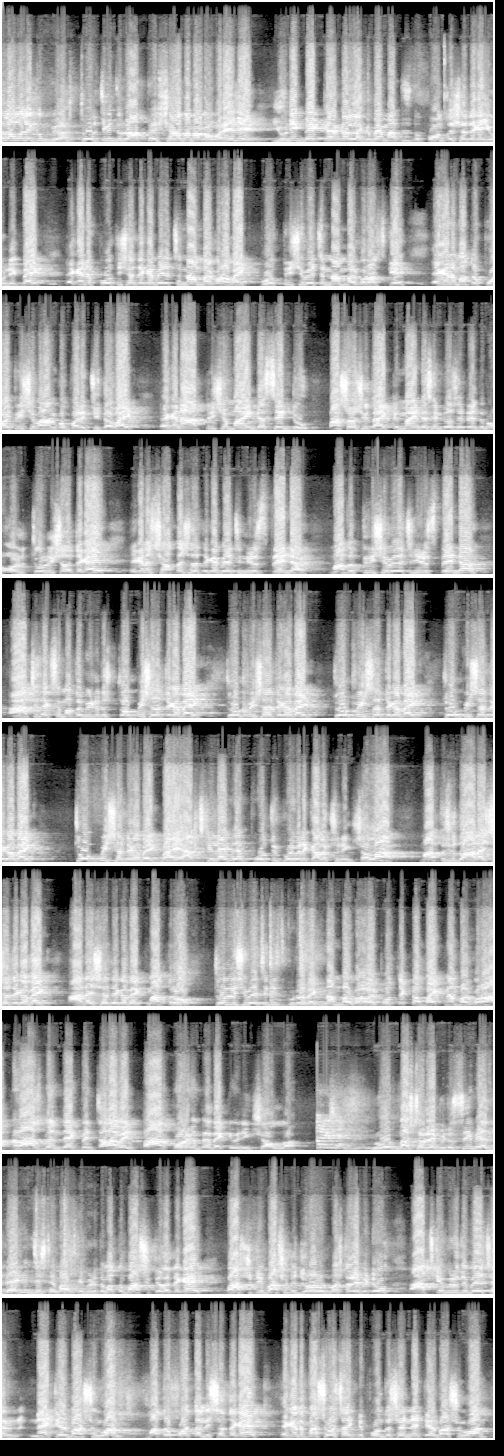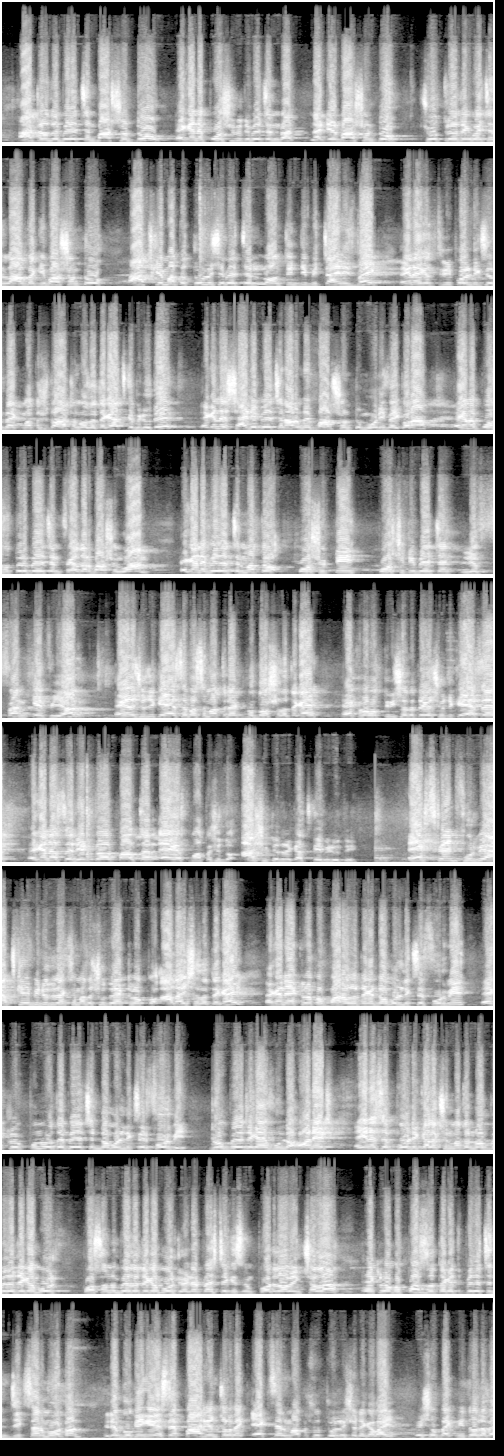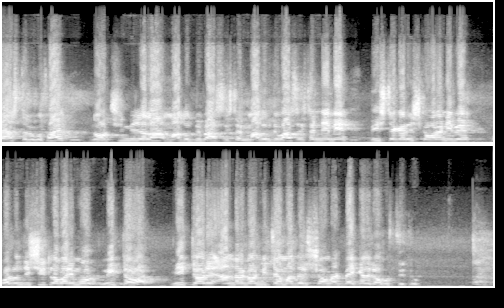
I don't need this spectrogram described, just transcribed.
আসসালামু আলাইকুম চলছে কিন্তু রাত্রে সেরা দামা এই যে ইউনিক ব্যাগ কার কার লাগবে? মাত্র শুধু পঞ্চাশ টাকা ইউনিক ব্যাগ এখানে পঁচিশ টাকা পেয়েছে নাম্বার করা ভাই বত্রিশে পেয়েছে নাম্বার করা আজকে। এখানে মাত্র পঁয়ত্রিশে বানান কোম্পানির চিতা বাইক এখানে আটত্রিশে মাইন্ডা সেন্টু পাশাপাশি তো একটা মাইন্ডা সেন্টু সেটা চল্লিশ হাজার টাকায়। এখানে সাতাশ হাজার টাকা পেয়েছে নিউজ স্প্লেন্ডার মাত্র ত্রিশে পেয়েছে নিউজ স্প্লেন্ডার আছে দেখছে মাত্র চব্বিশ হাজার টাকা বাইক চব্বিশ হাজার টাকা বাইক চব্বিশ হাজার টাকা বাইক চব্বিশ হাজার টাকা বাইক চব্বিশ হাজার টাকা ব্যাগ ভাই আজকে লাইভে প্রচুর পরিমাণে কালেকশন ইনশাল্লাহ। মাত্র শুধু আড়াইশো টাকা ব্যাগ আড়াইশো টাকা ব্যাগ মাত্র চল্লিশ ব্যাচের স্কুটার ব্যাগ নাম্বার করা হয়। প্রত্যেকটা বাইক নাম্বার করা আপনারা আসবেন, দেখবেন, চালাবেন, তারপর এখান থেকে ব্যাগ নেবেন ইনশাল্লাহ। রোড মাস্টার রেপিটো সিবিএস ব্যাগিং সিস্টেম আজকে ভিডিওতে মাত্র বাষট্টি হাজার টাকায় বাষট্টি বাষট্টি জোড়া রোড মাস্টার রেপিটো আজকে ভিডিওতে পেয়েছেন নাইটের ভার্সন ওয়ান মাত্র পঁয়তাল্লিশ হাজার টাকায়। এখানে পাশাপাশি একটি পঞ্চাশ নাইটের ভার্সন ওয়ান আঠারোতে পেয়েছেন ভার্সন টু এখানে পঁয়ষট্টিতে পেয়েছেন নাইটের ভার্সন টু সত্তর থেকে পেয়েছেন লালবাকি ভার্সন টু আজকে মাত্র চল্লিশে পেয়েছেন লঞ্চিং জিপি চাইনিজ বাইক এখানে ট্রিপল ডিক্সের বাইক মাত্র শুধু আঠান্ন হাজার টাকা আজকে ভিডিওতে। এখানে সাইডে পেয়েছেন আরও ভার্সন টু মডিফাই করা, এখানে পঁচাত্তরে পেয়েছেন ফেদার ভার্সন ওয়ান এখানে পেয়ে যাচ্ছেন মাত্র পঁয়ষট্টি পঁয়ষট্টি পেয়েছেন লেফান কেপিয়ার এখানে সুযোগ এস এফ আছে মাত্র এক দশ হাজার টাকায়, এক লক্ষ ত্রিশ হাজার টাকা এস এফ এখানে আছে রেড কালার পালসার এস মাত্র শুধু আশি টাকার কাছে ভিডিওতে। এক্সপ্যান্ড ফুরবি আজকে ভিডিওতে দেখছে মাত্র শুধু এক লক্ষ আড়াইশ হাজার টাকায়। এখানে এক লক্ষ বারো হাজার টাকা ডবল ডিক্সের ফুরবি এক লক্ষ পনেরোতে পেয়েছেন ডবল ডিক্সের ফুরবি নব্বই হাজার টাকায় হুন্ডা হনেট এখানে আছে বডি কালেকশন মাত্র নব্বই হাজার টাকা বোল্ট পঁচানব্বই হাজার টাকা বোল্ট এটার প্রাইস থেকে পরে দেবো ইনশাল্লাহ। এক লক্ষ পাঁচ হাজার টাকাতে পেয়েছেন জিক্সার মোটন এটা বুকিং এ পার অঞ্চল বাইক এক্সেল মাত্র শুধু চল্লিশশো টাকা ভাই। এইসব বাইক নিতে হলে ভাই আসতে হবে কোথায়? নর্থ সিংহ জেলা মাধবদ্বীপ আসিস্ট্যান্ট মাধবদ্বীপ আসিস্ট্যান্ট নেমে বিশ টাকা রিস্ক করা নিবে। যে শীতলাবাড়ি মোড় মিড টাওয়ার মিড টাওয়ারের আন্ডারগ্রাউন্ড নিচে আমাদের সম্রাট বাইক অবস্থিত।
